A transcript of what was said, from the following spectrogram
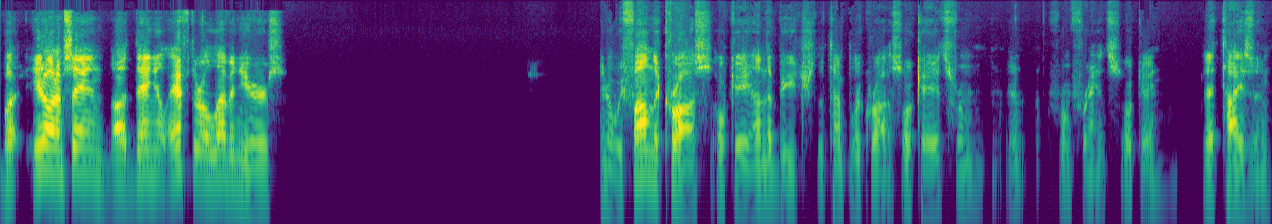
But you know what I'm saying, uh, Daniel? After 11 years, you know, we found the cross, okay, on the beach, the Templar cross. Okay, it's from from France. Okay, that ties in.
